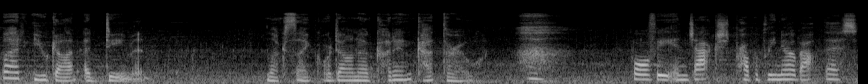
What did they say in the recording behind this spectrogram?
but you got a demon. Looks like Gordana couldn't cut through. Borvi and Jack should probably know about this.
